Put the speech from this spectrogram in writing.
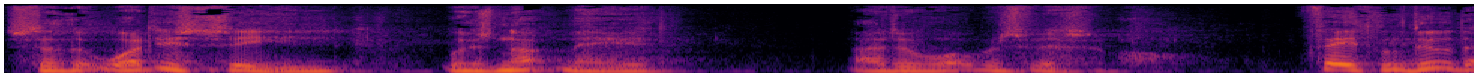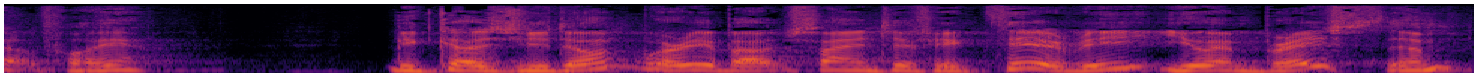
so that what is seen was not made out of what was visible. Faith will do that for you. Because you don't worry about scientific theory, you embrace them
